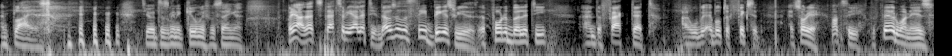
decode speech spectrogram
and pliers. Toyota's gonna kill me for saying that. But yeah, that's that's reality. Those are the three biggest reasons: affordability and the fact that I will be able to fix it. And sorry, not three. The third one is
